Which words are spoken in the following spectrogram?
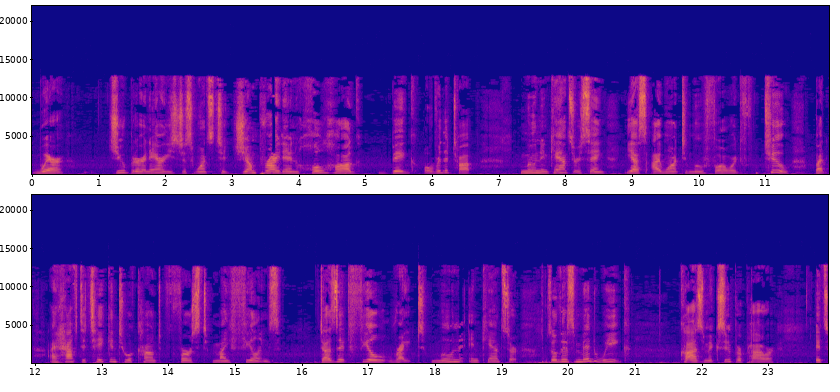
where Jupiter in Aries just wants to jump right in, whole hog, big, over the top moon in Cancer is saying, yes, I want to move forward too, but I have to take into account first my feelings. Does it feel right? Moon in Cancer. So this midweek cosmic superpower, it's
